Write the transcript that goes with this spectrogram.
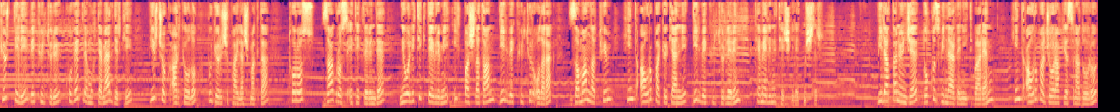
Kürt dili ve kültürü kuvvetle muhtemeldir ki birçok arkeolog bu görüşü paylaşmakta, Toros, Zagros eteklerinde Neolitik devrimi ilk başlatan dil ve kültür olarak zamanla tüm Hint-Avrupa kökenli dil ve kültürlerin temelini teşkil etmiştir. Milattan önce 9000'lerden itibaren Hint-Avrupa coğrafyasına doğru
